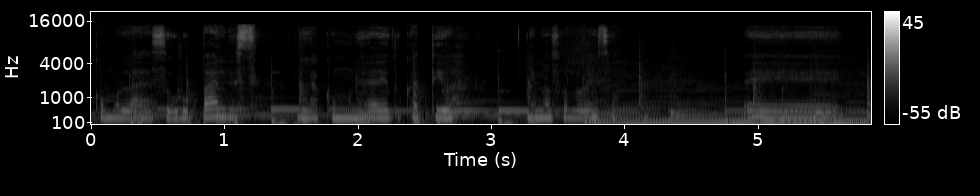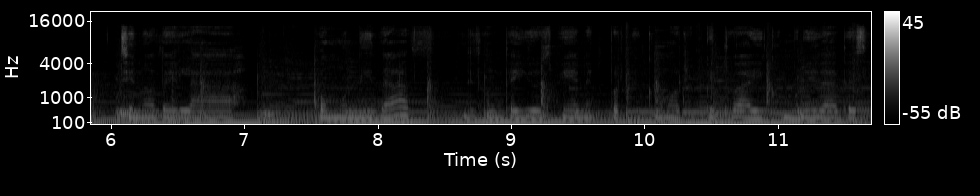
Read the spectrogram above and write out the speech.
como las grupales de la comunidad educativa. Y no solo eso, eh, sino de la comunidad de donde ellos vienen, porque como repito, hay comunidades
